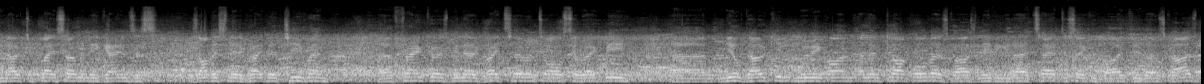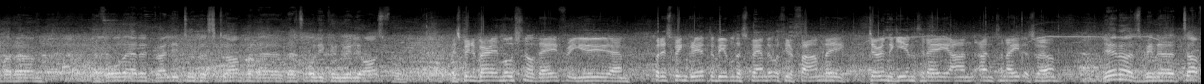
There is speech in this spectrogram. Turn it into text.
You know, to play so many games is, is obviously a great achievement. Uh, Franco has been a great servant to Ulster Rugby. Um, Neil Doak moving on, Allen Clarke, all those guys leaving. You know, it's sad to say goodbye to those guys, but um, they've all added value to this club, and uh, that's all you can really ask for. It's been a very emotional day for you, um, but it's been great to be able to spend it with your family during the game today and, and tonight as well. Yeah, no, it's been a tough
